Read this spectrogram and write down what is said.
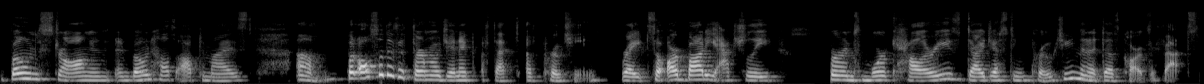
bone strong and, and bone health optimized um, but also, there's a thermogenic effect of protein, right? So, our body actually burns more calories digesting protein than it does carbs or fats.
